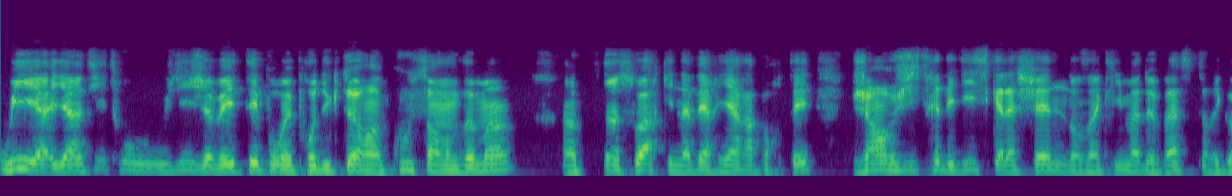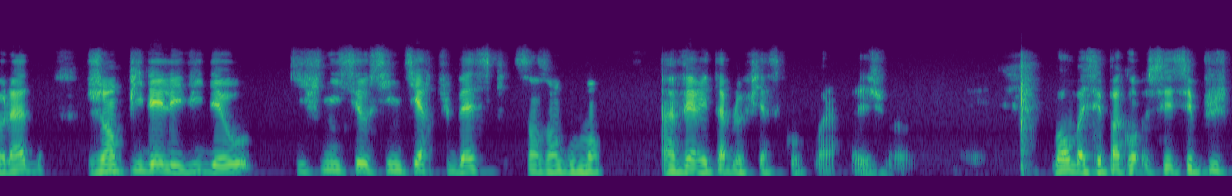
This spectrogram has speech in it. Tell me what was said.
Oui, il y, y, a un titre où je dis j'avais été pour mes producteurs un coup sans lendemain, un, un soir qui n'avait rien rapporté. J'ai enregistré des disques à la chaîne dans un climat de vaste rigolade. J'empilais les vidéos qui finissait au cimetière tubesque sans engouement, un véritable fiasco. Voilà. Je... Bon, bah c'est pas, c'est plus,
